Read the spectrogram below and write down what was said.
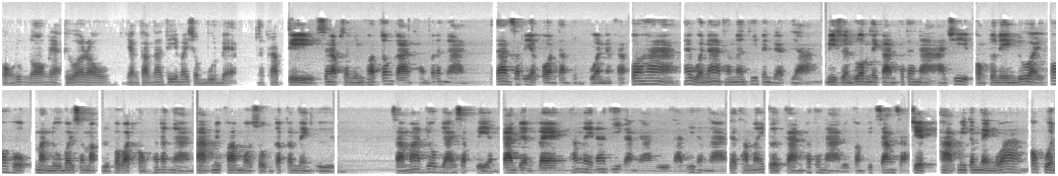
ของลูกน้องเนี่ยถือว่าเรายังทำหน้าที่ไม่สมบูรณ์แบบนะครับ 4. สนับสนุนความต้องการของพนักงาน ด้านทรัพยากรตามสมควรนะครับ ข้อ 5 ให้หัวหน้าทำหน้าที่เป็นแบบอย่าง มีส่วนร่วมในการพัฒนาอาชีพของตนเองด้วย ข้อ 6 หมั่นดูใบสมัครหรือประวัติของพนักงาน หากมีความเหมาะสมกับตำแหน่งอื่น สามารถโยกย้ายสับเปลี่ยน การเปลี่ยนแปลงทั้งในหน้าที่การงานหรือสถานที่ทำงาน จะทำให้เกิดการพัฒนาหรือความคิดสร้างสรรค์ 7. หากมีตำแหน่งว่าง ก็ควร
